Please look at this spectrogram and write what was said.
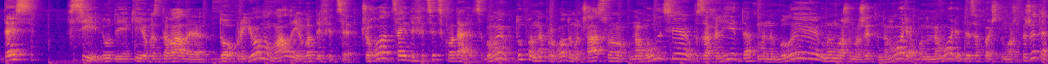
десь всі люди, які його здавали до прийому, мали його дефіцит. Чого цей дефіцит складається? Бо ми тупо не проводимо часу на вулиці. Взагалі, де б ми не були, ми можемо жити на морі або не на морі, де захочете, можете жити.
